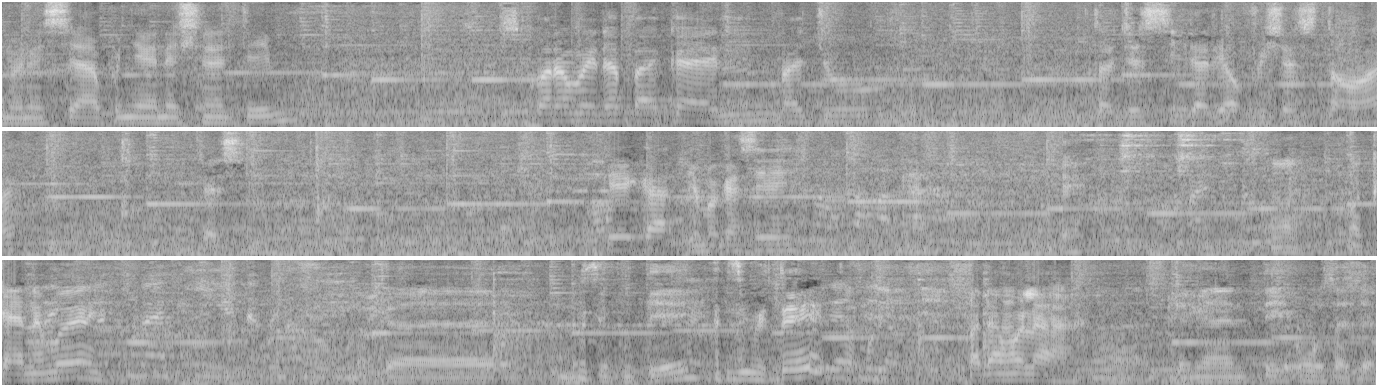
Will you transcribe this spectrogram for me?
Indonesia punya national team. So, korang boleh dapatkan baju jersey dari official store eh. Kat sini. Okay kak, terima kasih. Ya. Eh, Ha, makan apa ni? Baki tak bersih. makan nasi putih Nasi putih? Padang bola. ha, dengan TO saja.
